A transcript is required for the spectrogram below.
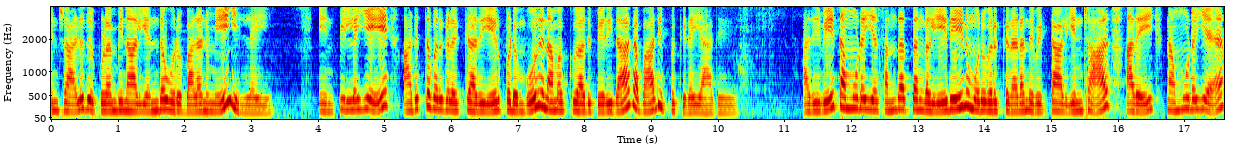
என்று அழுது புலம்பினால் எந்த ஒரு பலனுமே இல்லை. என் பிள்ளையே அடுத்தவர்களுக்கு அது ஏற்படும் போது நமக்கு அது பெரிதாக பாதிப்பு கிடையாது. அதுவே தம்முடைய சந்தத்தங்கள் ஏதேனும் ஒருவருக்கு நடந்துவிட்டால் என்றால் அதை நம்முடைய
